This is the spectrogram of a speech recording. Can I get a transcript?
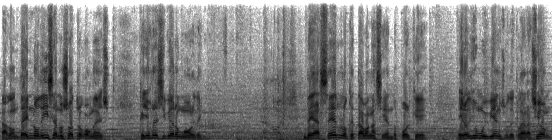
a donde él nos dice a nosotros con eso, que ellos recibieron orden de hacer lo que estaban haciendo, porque él lo dijo muy bien en su declaración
